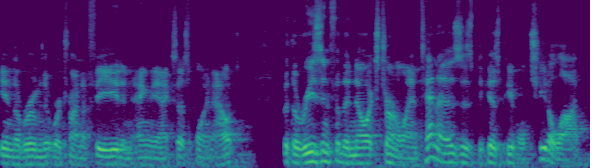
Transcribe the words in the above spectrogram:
in the room that we're trying to feed and hang the access point out. But the reason for the no external antennas is because people cheat a lot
